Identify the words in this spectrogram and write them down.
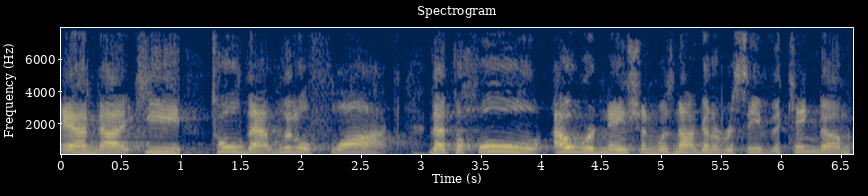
And uh, he told that little flock that the whole outward nation was not going to receive the kingdom,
